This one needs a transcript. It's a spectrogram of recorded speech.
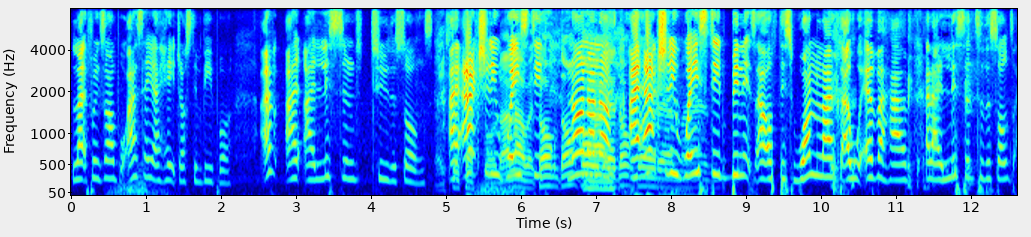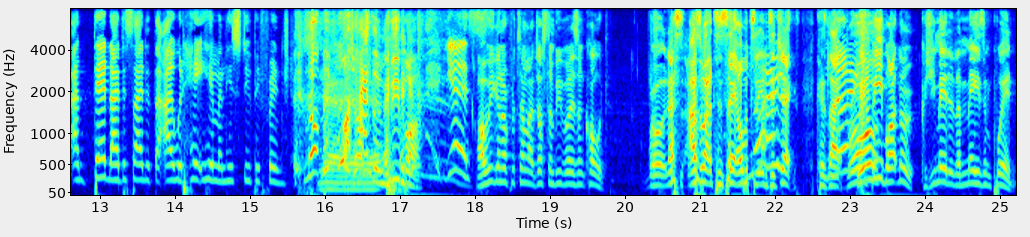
Like for example, I say I hate Justin Bieber. I've, I I listened to the songs. Hey, I actually bro. Allow it. wasted. Don't- don't no, no, no. there, I actually there, wasted minutes out of this one life that I will ever have, and I listened to the songs, and then I decided that I would hate him and his stupid fringe. Not Yeah, beforehand. yeah, Justin Bieber. Yes. Are we gonna pretend like Justin Bieber isn't cold? bro. That's I was about to say. I want to No. interject because like No. with Bieber, no, because you made an amazing point.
